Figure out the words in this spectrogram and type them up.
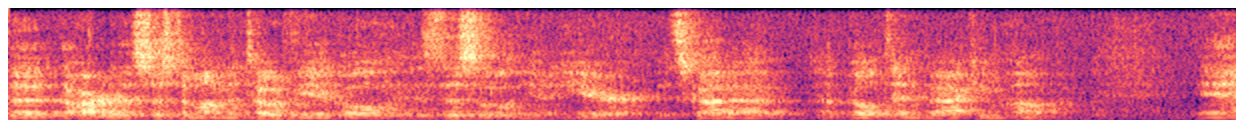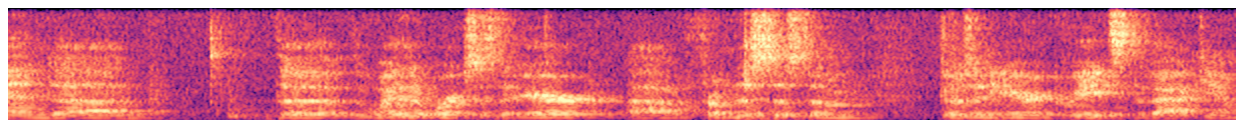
the, the heart of the system on the towed vehicle is this little unit here. It's got a, a built-in vacuum pump, and uh, the, the way that it works is the air uh, from this system goes in here, creates the vacuum.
